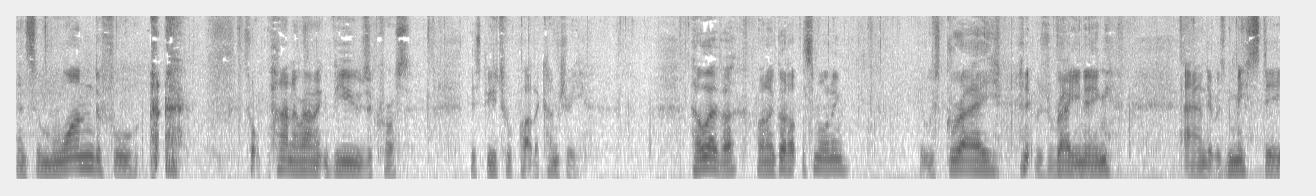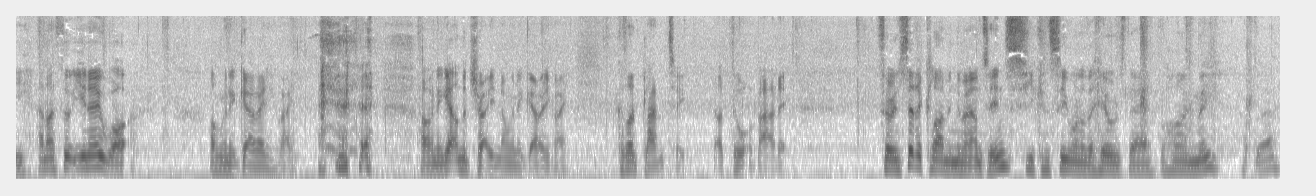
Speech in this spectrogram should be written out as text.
and some wonderful sort of panoramic views across this beautiful part of the country. However, when I got up this morning, it was grey and it was raining and it was misty, and I thought, you know what, I'm going to go anyway. I'm going to get on the train I'm going to go anyway because I'd planned to. I'd thought about it. So instead of climbing the mountains, you can see one of the hills there behind me, up there.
